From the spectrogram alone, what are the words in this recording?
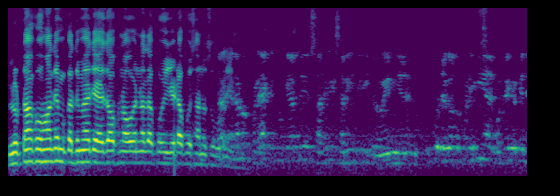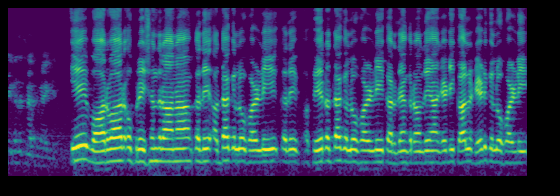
ਲੁੱਟਾਂ ਖੋਹਾਂ ਦੇ ਮੁਕੱਦਮਿਆਂ 'ਚ ਐਜ਼ ਆਫ ਨਾਓ ਇਹਨਾਂ ਦਾ ਕੋਈ ਜਿਹੜਾ ਕੋਈ ਸਾਨੂੰ ਸੂਟ ਨਹੀਂ ਇਹਨਾਂ ਨੂੰ ਫੜਿਆ ਕਿੱਥੋਂ ਗਿਆ? ਤੇ ਸਾਰੀ ਦੀ ਸਾਰੀ ਜਿਹੜੀ ਗਰੋਇਨ ਹੈ ਇੱਕੋ ਜਗ੍ਹਾ ਤੋਂ ਫੜੀ ਗਈ ਜਾਂ ਵੱਖਰੀ ਵੱਖਰੀ ਜਗ੍ਹਾ ਤੇ ਟ੍ਰੈਪ ਗਏ? ਇਹ ਵਾਰ-ਵਾਰ ਆਪਰੇਸ਼ਨ ਦੌਰਾਨ ਆ ਕਦੇ ਅੱਧਾ ਕਿਲੋ ਫੜ ਲਈ ਕਦੇ ਫੇਰ ਅੱਧਾ ਕਿਲੋ ਫੜ ਲਈ ਕਰਦਿਆਂ ਕਰਾਉਂਦਿਆਂ ਜਿਹੜੀ ਕੱਲ 1.5 ਕਿਲੋ ਫੜ ਲਈ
